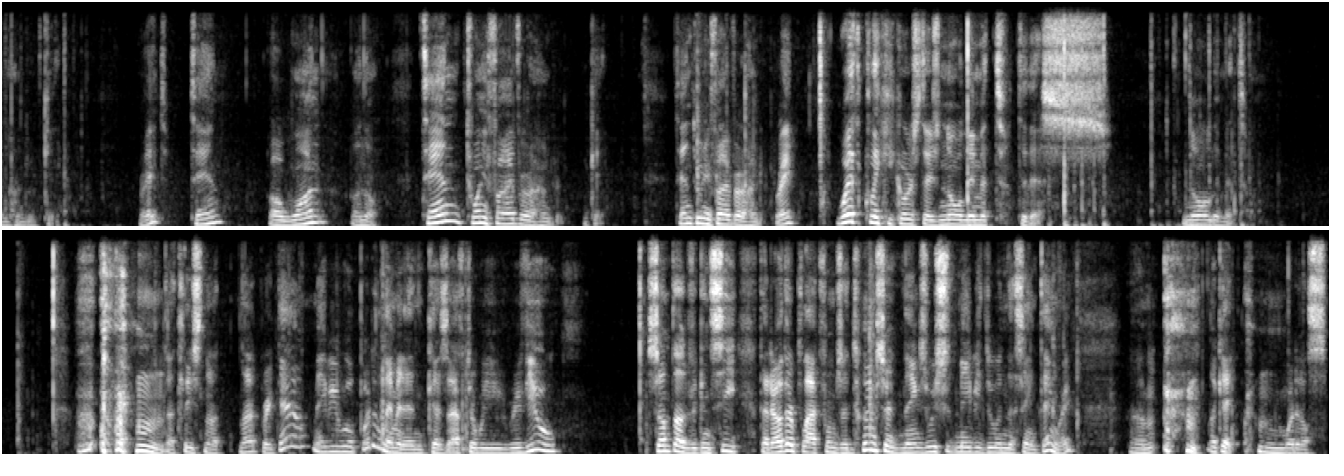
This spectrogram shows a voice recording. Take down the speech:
100k right? 10 or 1 oh no 10 25 or 100 okay. 10 25 or 100 right? With click eCourse there's no limit to this. No limit at least not not right now maybe we'll put a limit in because after we review sometimes we can see that other platforms are doing certain things we should maybe doing the same thing right? Um okay what else?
